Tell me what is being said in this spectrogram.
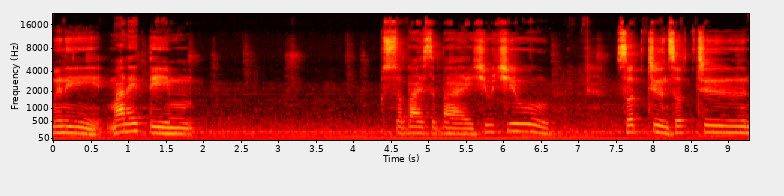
มือนีมาในทีม สบายสบายชิวๆ สดชื่น สดชื่น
